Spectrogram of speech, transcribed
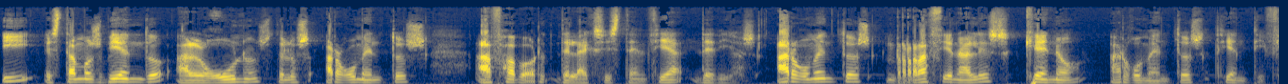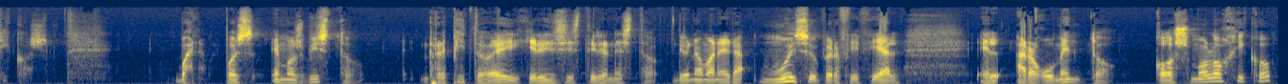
Y estamos viendo algunos de los argumentos a favor de la existencia de Dios. Argumentos racionales que no argumentos científicos. Bueno, pues hemos visto, repito, ¿eh? y quiero insistir en esto, de una manera muy superficial, el argumento cosmológico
